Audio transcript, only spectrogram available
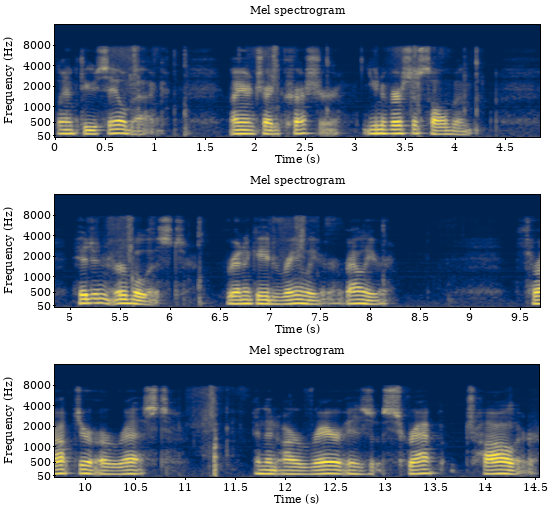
Lathnu Sailback, Iron Tread Crusher, Universal Solvent, Hidden Herbalist, Renegade Rallier, Rallier, Thopter Arrest, and then our rare is Scrap Trawler.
